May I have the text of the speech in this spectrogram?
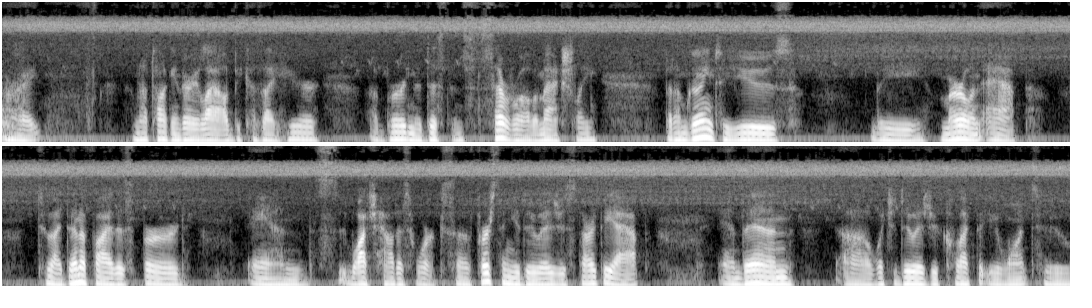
All right, I'm not talking very loud because I hear a bird in the distance, several of them actually, but I'm going to use the Merlin app to identify this bird and watch how this works. So the first thing you do is you start the app and then uh, what you do is you collect that you want to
